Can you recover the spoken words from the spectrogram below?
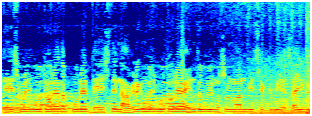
ਦੇਸ਼ ਮਜ਼ਬੂਤ ਹੋ ਰਿਹਾ ਤਾਂ ਪੂਰੇ ਦੇਸ਼ ਦੇ ਨਾਗਰਿਕ ਮਜ਼ਬੂਤ ਹੋ ਰਿਹਾ, ਹਿੰਦੂ ਵੀ, ਮੁਸਲਮਾਨ ਵੀ, ਸਿੱਖ ਵੀ, ਈਸਾਈ ਵੀ।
